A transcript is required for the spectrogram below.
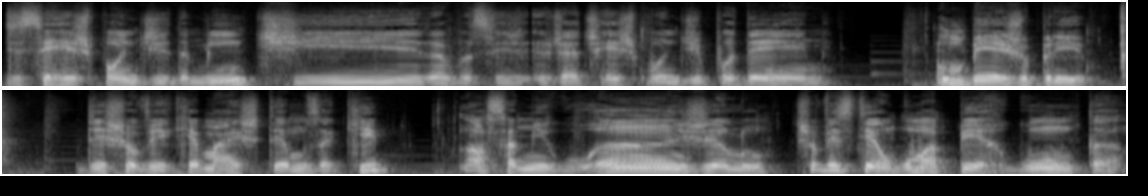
de ser respondida. Mentira, vocês, eu já te respondi por DM. Um beijo, Pri. Deixa eu ver o que mais temos aqui nosso amigo Ângelo. Deixa eu ver se tem alguma pergunta.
